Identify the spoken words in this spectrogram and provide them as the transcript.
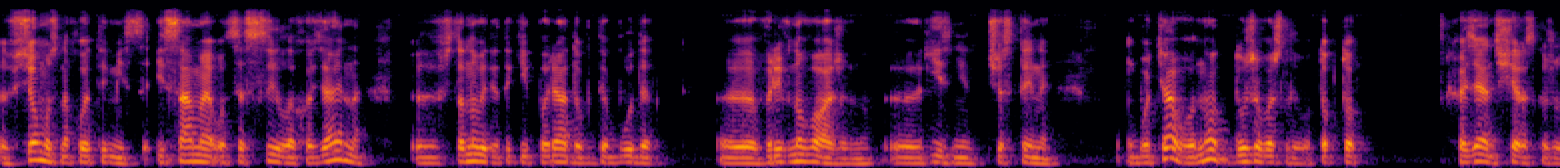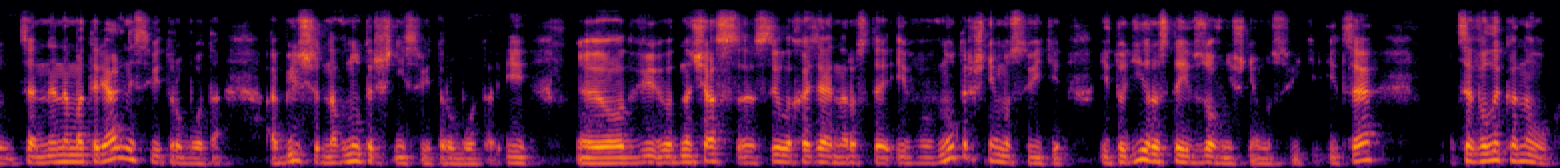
всьому знаходити місце. І саме оця сила хазяїна е, встановити такий порядок, де буде врівноважено різні частини буття, воно дуже важливо. Тобто, хазяїн, ще раз кажу, це не на матеріальний світ робота, а більше на внутрішній світ робота. І е, одночас е, сила хазяїна росте і в внутрішньому світі, і тоді росте і в зовнішньому світі. І це, це велика наука.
